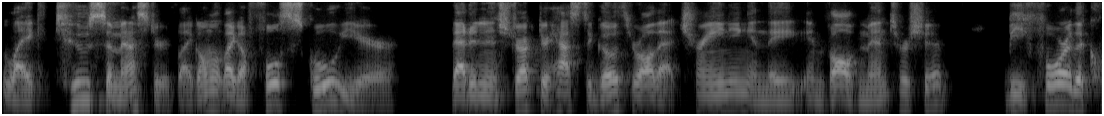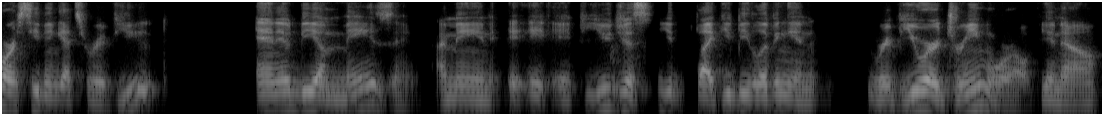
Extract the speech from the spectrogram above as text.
like two semesters, like almost like a full school year that an instructor has to go through all that training and they involve mentorship before the course even gets reviewed. And it'd be amazing. I mean, if you just you like you'd be living in reviewer dream world, you know,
